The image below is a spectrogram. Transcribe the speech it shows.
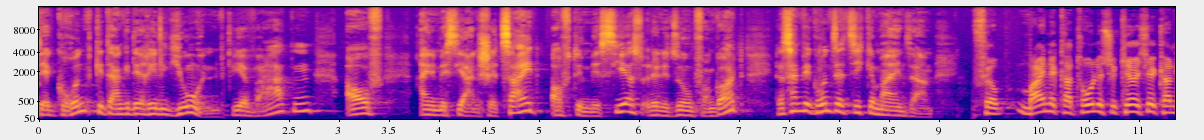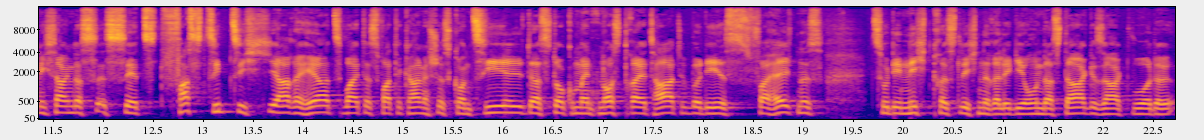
der Grundgedanke der Religion. Wir warten auf eine messianische Zeit, auf den Messias oder den Sohn von Gott. Das haben wir grundsätzlich gemeinsam. Für meine katholische Kirche kann ich sagen, das ist jetzt fast 70 Jahre her, Zweites Vatikanisches Konzil, das Dokument Nostra Aetate über das Verhältnis zu den nichtchristlichen Religionen, dass da gesagt wurde,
